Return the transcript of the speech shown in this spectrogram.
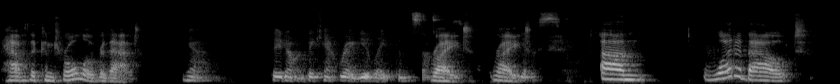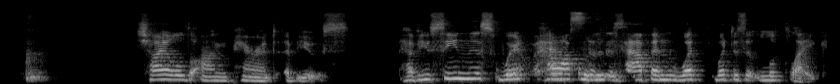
have the control over that. Yeah. They don't, they can't regulate themselves. Right, right. Yes. Um, what about child on parent abuse? Have you seen this? Where how Absolutely. often does this happen? What what does it look like?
